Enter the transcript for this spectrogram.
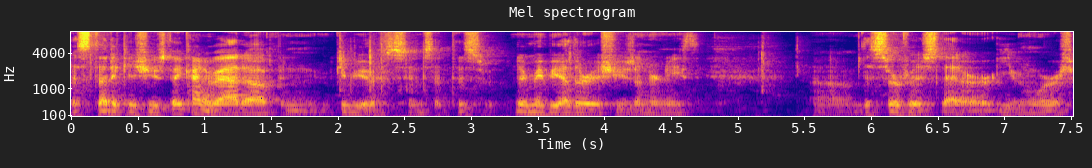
aesthetic issues, they kind of add up and give you a sense that this there may be other issues underneath uh, the surface that are even worse.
